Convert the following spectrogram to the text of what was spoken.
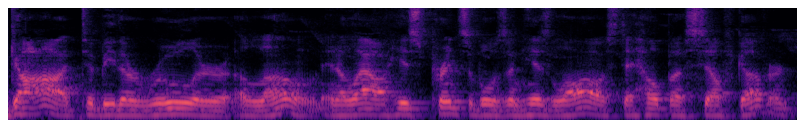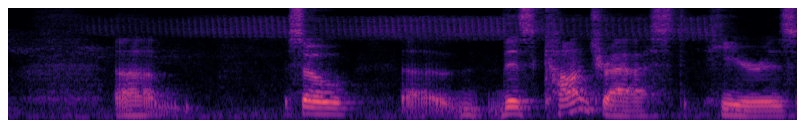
God to be their ruler alone and allow his principles and his laws to help us self govern. Um, so, uh, this contrast here is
